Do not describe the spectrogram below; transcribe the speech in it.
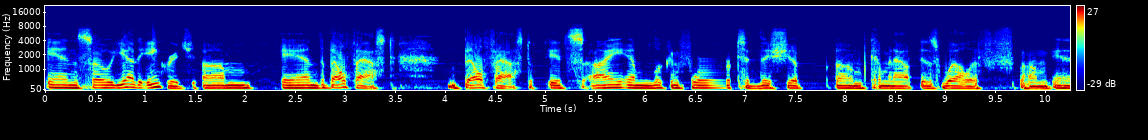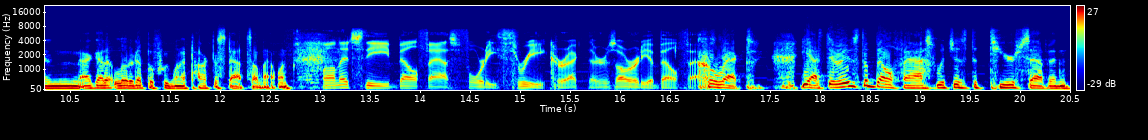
and so, yeah, the Anchorage um, and the Belfast. Belfast. It's. I am looking forward to this ship um, coming out as well. If um, and I got it loaded up if we want to talk the stats on that one. Well, and it's the Belfast 43, correct? There's already a Belfast. Correct. Yes, there is the Belfast, which is the Tier Seven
